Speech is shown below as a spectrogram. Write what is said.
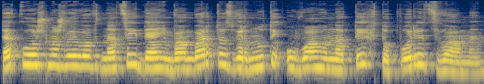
Також, можливо, на цей день вам варто звернути увагу на тих, хто поряд з вами,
